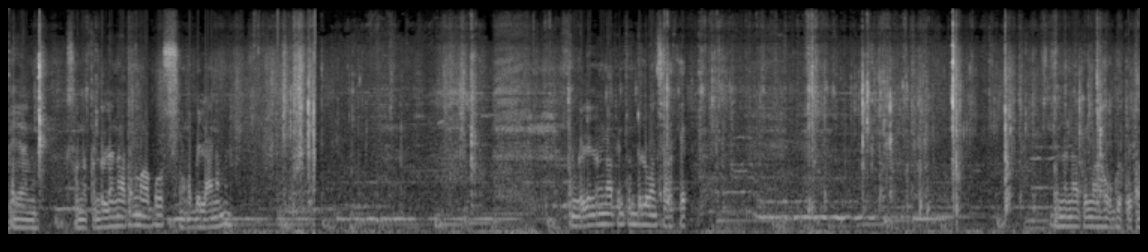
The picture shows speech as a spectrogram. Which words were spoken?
Ayan. So, natanggalan natin mga boss. Yung kabila naman. Tanggalin lang natin itong dalawang socket. Doon na natin mahugot ito.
